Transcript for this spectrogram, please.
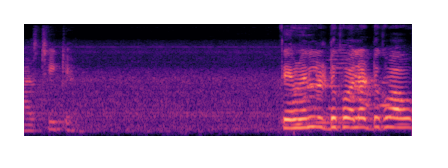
ਅੱਛਾ ते उन्हें लड्डू खवाओ लड्डू खवाओ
